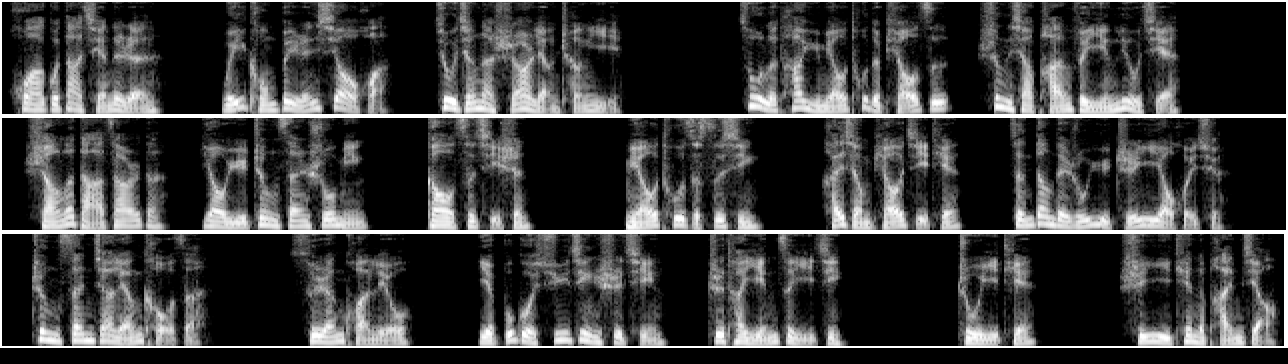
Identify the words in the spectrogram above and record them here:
花过大钱的人，唯恐被人笑话，就将那十二两乘以，做了他与苗秃的嫖资，剩下盘费银六钱，赏了打杂儿的，要与郑三说明，告辞起身。苗秃子私心，还想嫖几天，怎当得如玉执意要回去？郑三家两口子。虽然款留，也不过虚尽事情。知他银子已尽，住一天是一天的盘脚。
